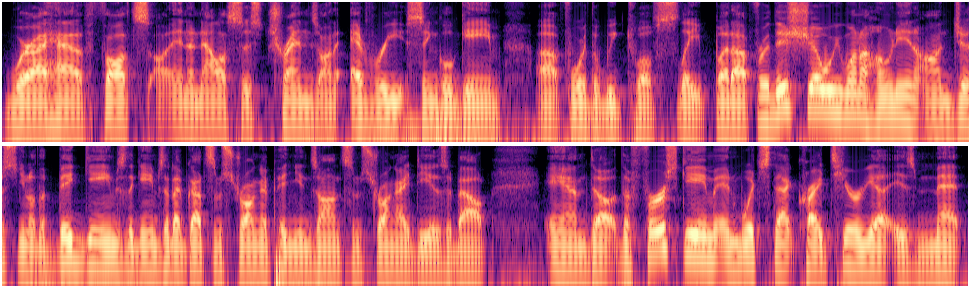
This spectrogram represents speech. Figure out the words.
where I have thoughts and analysis trends on every single game uh, for the Week 12 slate. But uh, for this show, we want to hone in on just you know the big games, the games that I've got some strong opinions on, some strong ideas about, and uh, the first game in which that criteria is met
